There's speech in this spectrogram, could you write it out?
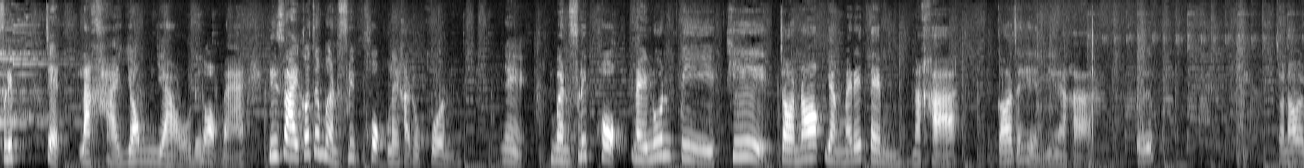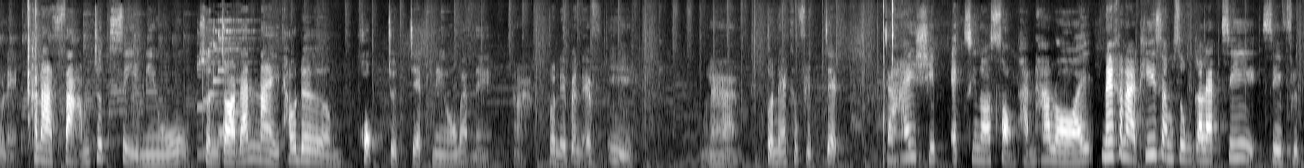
Flip 7 ราคาย่อมเยานึกออกไหมดีไซน์ก็จะเหมือน Flip 6 เลยค่ะทุกคนนี่เหมือน Flip 6 ในรุ่นปีที่จอนอกยังไม่ได้เต็มนะคะ ก็จะเห็นนี่นะคะปึ๊บนี่จอนอกแบบนี้ขนาด 3.4 นิ้ว ส่วนจอด้านในเท่าเดิม 6.7 นิ้วแบบนี้อะตัวนี้เป็น FE นะคะตัวนี้คือ Flip 7 จะให้ชิป Exynos 2500 ในขณะที่ Samsung Galaxy Z Flip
